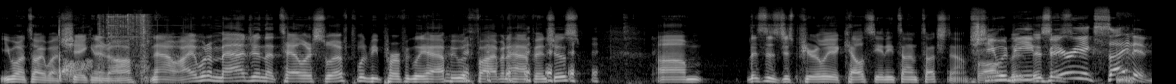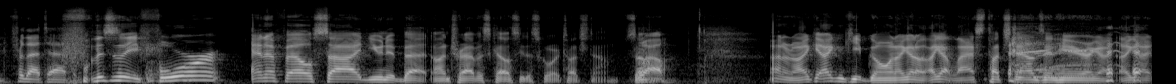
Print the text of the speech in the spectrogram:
You want to talk about shaking it off? Now, I would imagine that Taylor Swift would be perfectly happy with five and a half inches. Um, this is just purely a Kelce anytime touchdown. She all- would be this is- very excited for that to happen. this is a four NFL side unit bet on Travis Kelce to score a touchdown. So, Wow. I don't know. I, I can keep going. I got I got last touchdowns in here. I got I got.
